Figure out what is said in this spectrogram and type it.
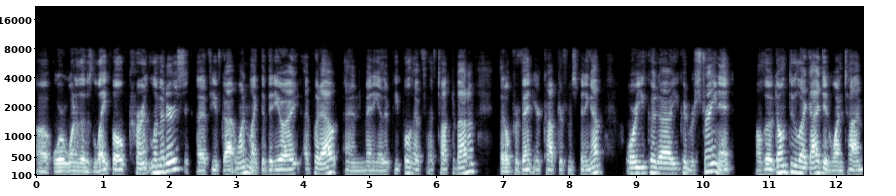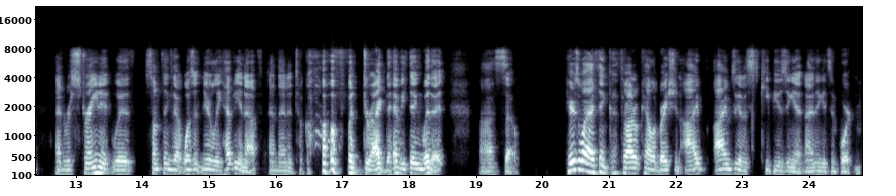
uh, or one of those light bulb current limiters uh, if you've got one like the video I, I put out and many other people have, have talked about them that'll prevent your copter from spinning up or you could uh, you could restrain it although don't do like I did one time and restrain it with something that wasn't nearly heavy enough, and then it took off and dragged the heavy thing with it. Uh, so here's why I think throttle calibration, I, I'm going to keep using it, and I think it's important.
